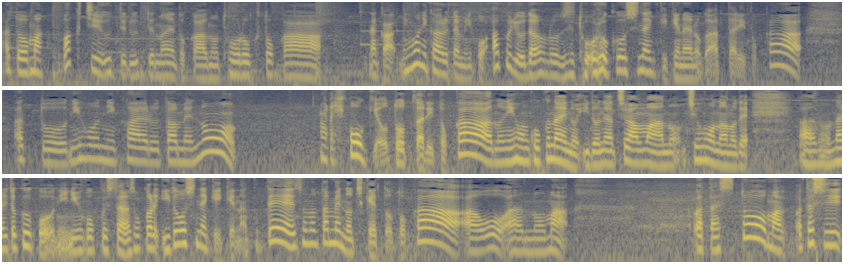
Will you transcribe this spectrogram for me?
あと、まあ、ワクチン打ってる打ってないとかの登録とかなんか日本に帰るためにこうアプリをダウンロードして登録をしなきゃいけないのがあったりとかあと日本に帰るためのなんか飛行機を取ったりとか、あの日本国内の移動ね、私はまああの地方なので、あの成田空港に入国したらそこから移動しなきゃいけなくて、そのためのチケットとかを、あのまあ、私と、まあ私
